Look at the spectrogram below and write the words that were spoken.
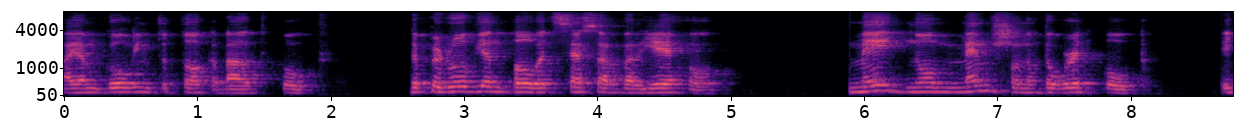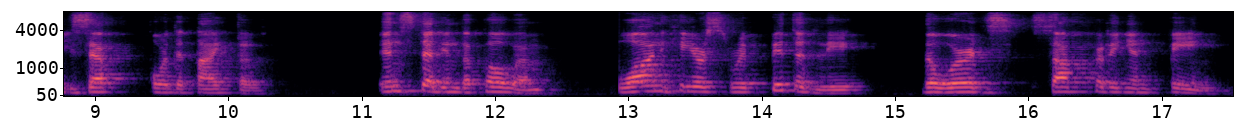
I am going to talk about hope. The Peruvian poet Cesar Vallejo made no mention of the word hope except for the title. Instead, in the poem, one hears repeatedly the words suffering and pain,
